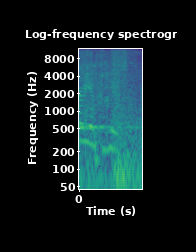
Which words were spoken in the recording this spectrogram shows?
Aria Pierson.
